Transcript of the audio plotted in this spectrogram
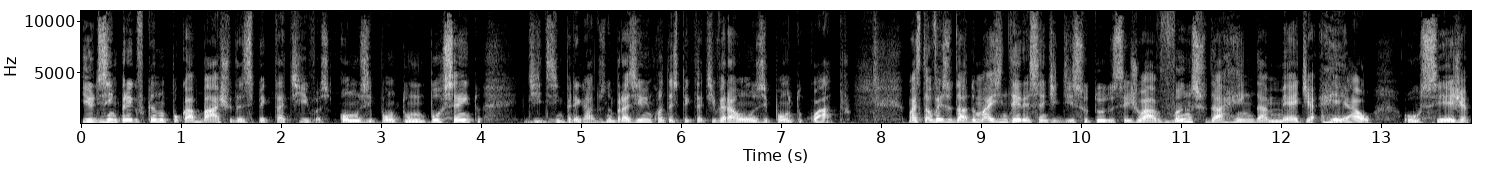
e o desemprego ficando um pouco abaixo das expectativas, 11,1% de desempregados no Brasil, enquanto a expectativa era 11,4%. Mas talvez o dado mais interessante disso tudo seja o avanço da renda média real, ou seja,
